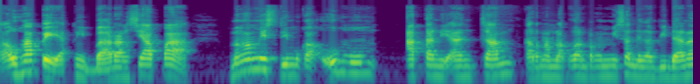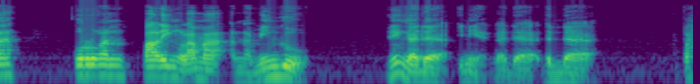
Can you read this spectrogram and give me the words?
KUHP yakni barang siapa mengemis di muka umum akan diancam karena melakukan pengemisan dengan pidana kurungan paling lama 6 minggu ini nggak ada ini ya, nggak ada denda apa?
